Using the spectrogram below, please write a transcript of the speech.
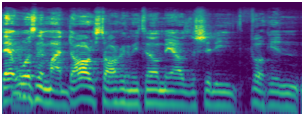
that wasn't my dogs talking to me, telling me I was a shitty fucking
